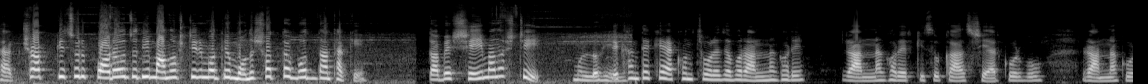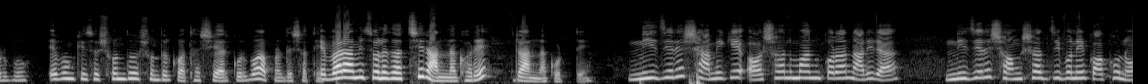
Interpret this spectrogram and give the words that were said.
থাক সব কিছুর পরেও যদি মানুষটির মধ্যে মনুষ্যত্ব বোধ না থাকে, তবে সেই মানুষটি মূল্যহীন। এখান থেকে এখন চলে যাব রান্নাঘরে। রান্নাঘরের কিছু কাজ শেয়ার করব, রান্না করব এবং কিছু সুন্দর সুন্দর কথা শেয়ার করব আপনাদের সাথে। এবার আমি চলে যাচ্ছি রান্নাঘরে রান্না করতে। নিজের স্বামীকে অসম্মান করা নারীরা নিজের সংসার জীবনে কখনো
